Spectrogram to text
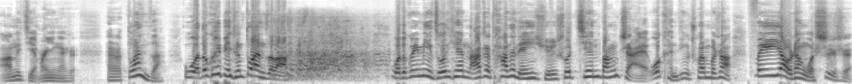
啊，那姐们儿应该是，他说段子，我都快变成段子了。我的闺蜜昨天拿着她的连衣裙说肩膀窄，我肯定穿不上，非要让我试试。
